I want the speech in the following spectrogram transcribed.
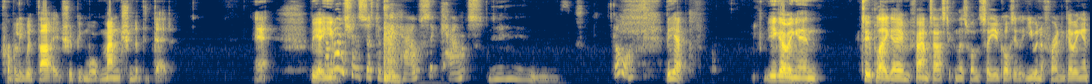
probably with that it should be more Mansion of the Dead. Eh. But yeah, A you. mansion's just a big house. It counts. Go on. But yeah, you're going in two player game, fantastic in this one. So you've obviously got you and a friend going in,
